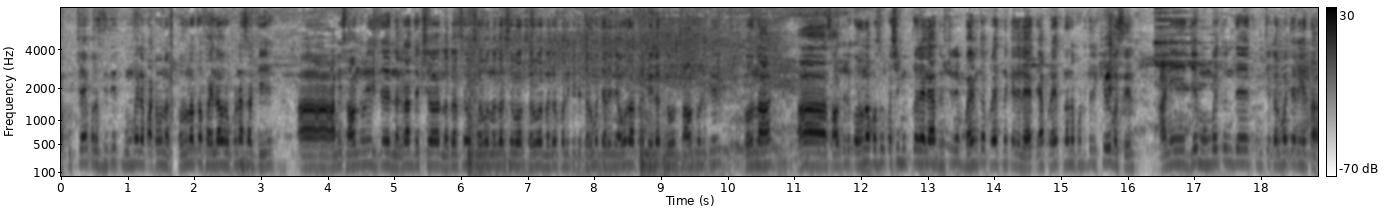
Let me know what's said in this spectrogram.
कुठच्याही परिस्थितीत मुंबईला पाठवणार. कोरोनाचा फैलाव रोखण्यासाठी आम्ही सावंतवाडीचे नगराध्यक्ष नगरसेवक सर्व नगरसेवक सर्व नगरपालिकेचे कर्मचाऱ्यांनी अहोरात्र मेहनत घेऊन सावंतवाडीतील कोरोना सावंतवाडी कोरोनापासून कशी मुक्त राहील या दृष्टीने भयंकर प्रयत्न केलेले आहेत. या प्रयत्नांना कुठेतरी खीळ बसेल. आणि जे मुंबईतून जे तुमचे कर्मचारी येतात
